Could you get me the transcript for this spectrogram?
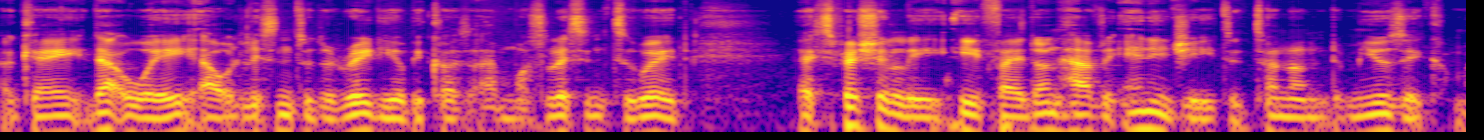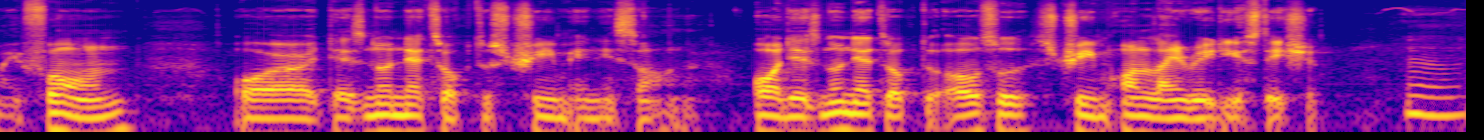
Okay, that way I would listen to the radio because I must listen to it, especially if I don't have the energy to turn on the music on my phone, or there's no network to stream any song, or there's no network to also stream online radio station. Hmm.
